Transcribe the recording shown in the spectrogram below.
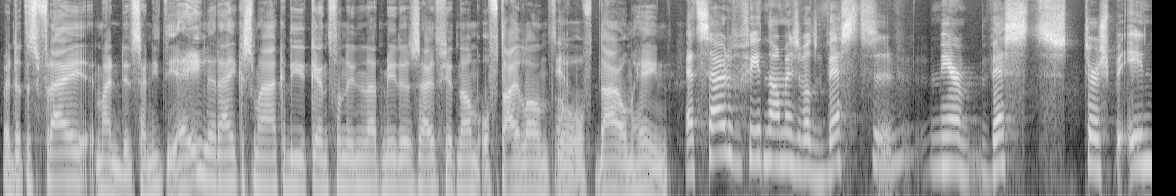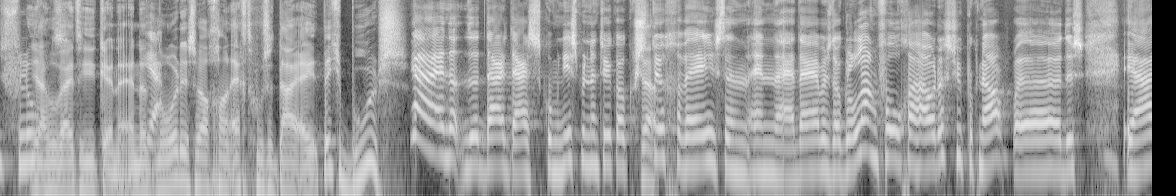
Maar dat is vrij... Maar dit zijn niet die hele rijke smaken die je kent van inderdaad midden, Zuid-Vietnam of Thailand Ja. of daaromheen. Het zuiden van Vietnam is wat west, eh, meer westers beïnvloed. Ja, hoe wij het hier kennen. En het Ja. noorden is wel gewoon echt hoe ze daar eten. Beetje boers. Ja, en dat, daar, daar is het communisme natuurlijk ook Ja. stug geweest. En, en eh, daar hebben ze het ook lang volgehouden. Super knap. Eh, dus ja,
